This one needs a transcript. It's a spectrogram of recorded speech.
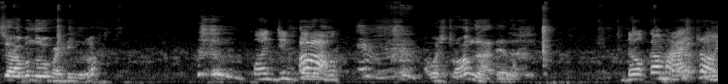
चल आपण दोघं फायटिंग करू हा? कोण जिंकतो हा. बघू. स्ट्रॉंग हा डोका म्हा स्ट्रॉंग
